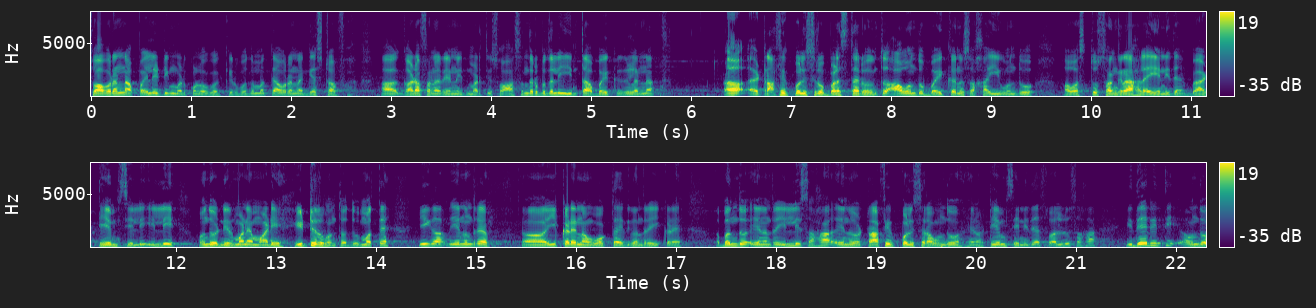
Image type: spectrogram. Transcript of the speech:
ಸೊ ಅವರನ್ನು ಪೈಲಟಿಂಗ್ ಮಾಡ್ಕೊಂಡು ಹೋಗೋಕ್ಕಿರ್ಬೋದು, ಮತ್ತು ಅವರನ್ನು guest of guard of honour ಏನು ಇದು ಮಾಡ್ತೀವಿ. ಸೊ ಆ ಸಂದರ್ಭದಲ್ಲಿ ಇಂಥ ಬೈಕ್ಗಳನ್ನು ಟ್ರಾಫಿಕ್ ಪೊಲೀಸರು ಬಳಸ್ತಾ ಇರುವಂಥ ಆ ಒಂದು ಬೈಕನ್ನು ಸಹ ಈ ಒಂದು ವಸ್ತು ಸಂಗ್ರಹಾಲಯ ಏನಿದೆ ಟಿ ಎಂ ಸಿಯಲ್ಲಿ ಇಲ್ಲಿ ಒಂದು ನಿರ್ಮಾಣ ಮಾಡಿ ಇಟ್ಟಿರುವಂಥದ್ದು ಮತ್ತು ಈಗ ಏನಂದರೆ ಈ ಕಡೆ ನಾವು ಹೋಗ್ತಾ ಇದ್ವಿ ಅಂದರೆ ಈ ಕಡೆ ಬಂದು ಏನಂದರೆ ಇಲ್ಲಿ ಸಹ ಏನು ಟ್ರಾಫಿಕ್ ಪೊಲೀಸರ ಒಂದು ಏನೋ ಟಿ ಎಂ ಸಿ ಏನಿದೆ, ಸೊ ಅಲ್ಲೂ ಸಹ ಇದೇ ರೀತಿ ಒಂದು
